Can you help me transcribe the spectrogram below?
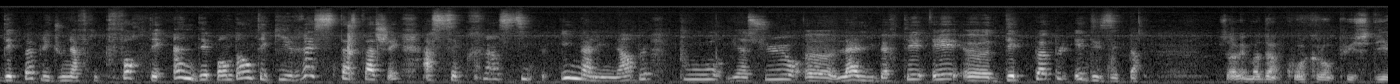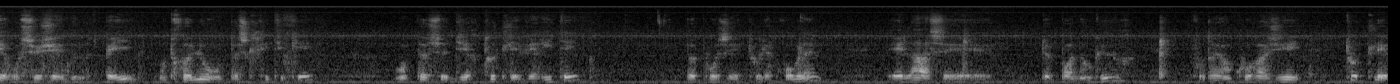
des peuples et d'une Afrique forte et indépendante et qui reste attachée à ses principes inaliénables pour, bien sûr, euh, la liberté et, euh, des peuples et des États. Vous savez, madame, quoi que l'on puisse dire au sujet de notre pays, entre nous, on peut se critiquer, on peut se dire toutes les vérités, on peut poser tous les problèmes, et là, c'est de bon augure. Il faudrait encourager toutes les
